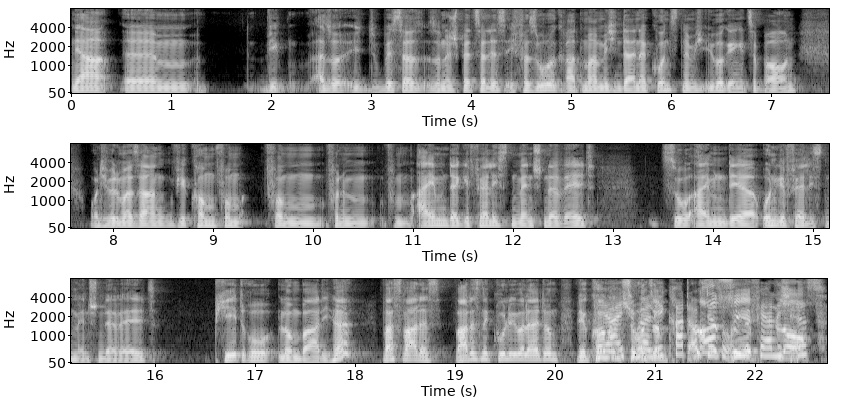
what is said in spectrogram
Ja, ähm, wie, also du bist ja so eine Spezialist. Ich versuche gerade mal, mich in deiner Kunst nämlich Übergänge zu bauen. Und ich würde mal sagen, wir kommen vom, vom, von einem, vom einem der gefährlichsten Menschen der Welt zu einem der ungefährlichsten Menschen der Welt. Pietro Lombardi. Hä? Was war das? War das eine coole Überleitung? Wir kommen Ja, ich überlege gerade, ob der so ungefährlich ist.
